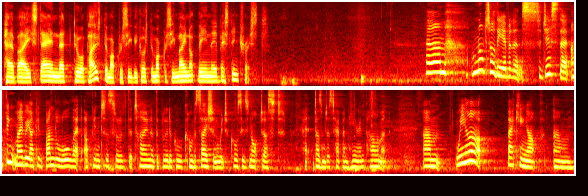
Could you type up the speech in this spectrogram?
have a stand that to oppose democracy because democracy may not be in their best interests. Um, I'm not sure the evidence suggests that. I think maybe I could bundle all that up into sort of the tone of the political conversation, which of course is not just doesn't just happen here in Parliament. Um, we are backing up um,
